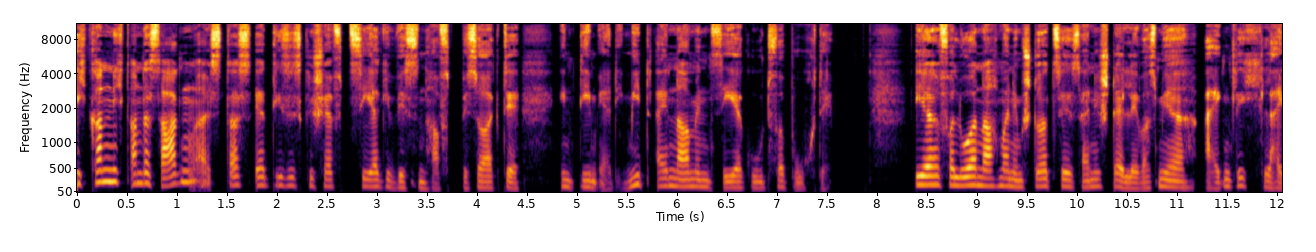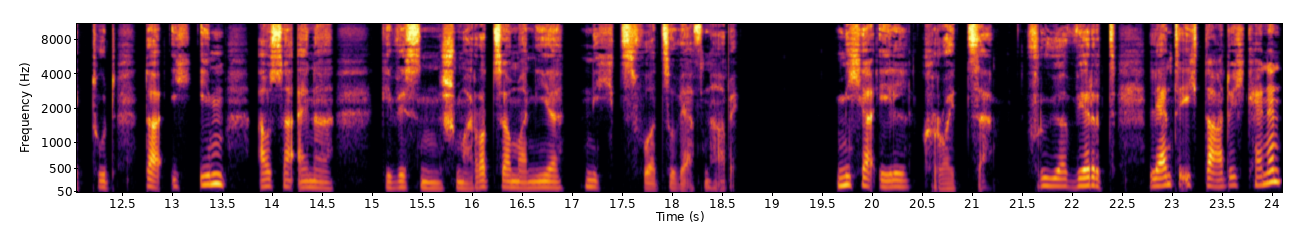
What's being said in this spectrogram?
Ich kann nicht anders sagen, als dass er dieses Geschäft sehr gewissenhaft besorgte, indem er die Mieteinnahmen sehr gut verbuchte. Er verlor nach meinem Sturze seine Stelle, was mir eigentlich leid tut, da ich ihm außer einer gewissen Schmarotzermanier nichts vorzuwerfen habe. Michael Kreuzer früher Wirt, lernte ich dadurch kennen,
